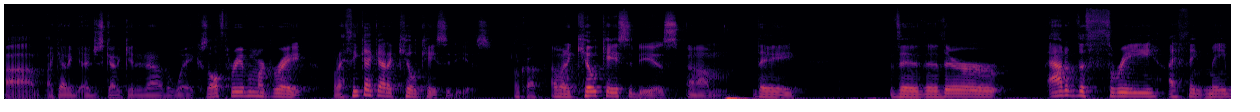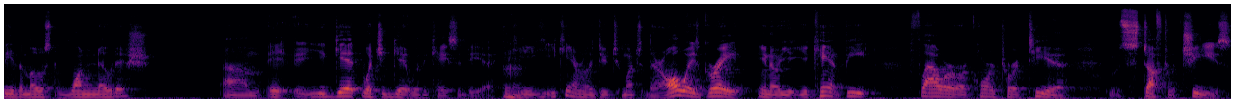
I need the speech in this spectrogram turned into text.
Um, I gotta I just gotta get it out of the way because all three of them are great, but I think I gotta kill quesadillas. Okay. I'm gonna kill quesadillas. Um, they, the the they're out of the three. I think maybe the most one notish. Um, it, it- you get what you get with a quesadilla. You, you can't really do too much. They're always great. You know, you, you can't beat flour or corn tortilla stuffed with cheese.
